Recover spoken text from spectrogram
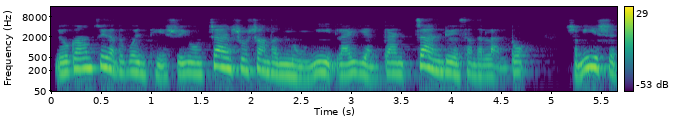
刘刚最大的问题是用战术上的努力来掩盖战略上的懒惰。什么意思？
